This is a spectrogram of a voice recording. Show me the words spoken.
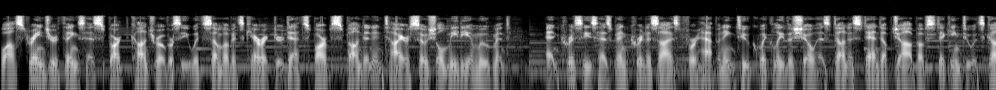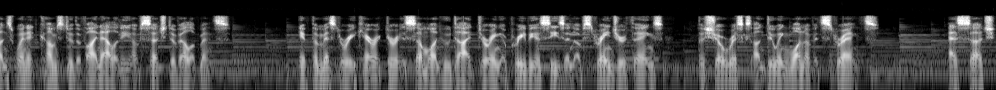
While Stranger Things has sparked controversy with some of its character deaths Barb spawned an entire social media movement, and Chrissy's has been criticized for happening too quickly the show has done a stand-up job of sticking to its guns when it comes to the finality of such developments. If the mystery character is someone who died during a previous season of Stranger Things, the show risks undoing one of its strengths. As such,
